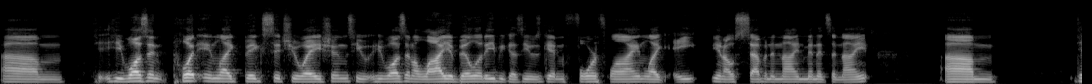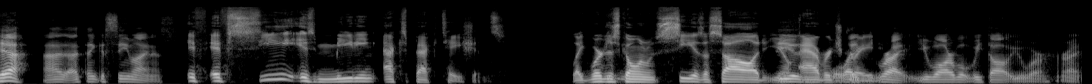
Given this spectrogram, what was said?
um he, he wasn't put in like big situations. He he wasn't a liability because he was getting fourth line like eight, you know, seven to nine minutes a night. Um yeah, I, I think a C minus. If if C is meeting expectations, like we're just mm-hmm. going C as a solid, you know, is, average like, grade. Right. You are what we thought you were. Right.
